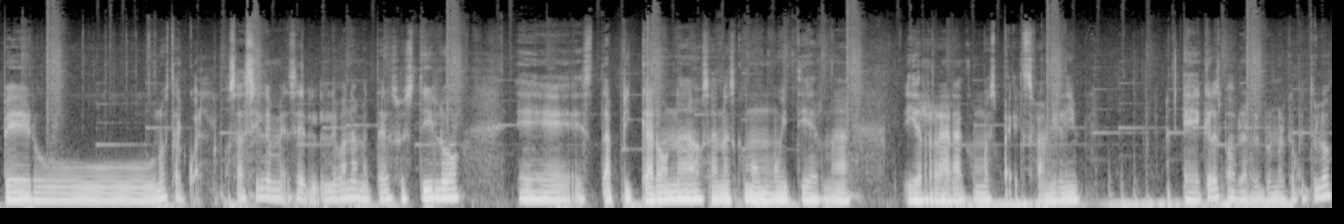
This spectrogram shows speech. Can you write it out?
pero no es tal cual. O sea, sí le, van a meter su estilo, eh, está picarona, o sea, no es como muy tierna y rara como Spy Family. Eh, ¿Qué les puedo hablar del primer capítulo?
